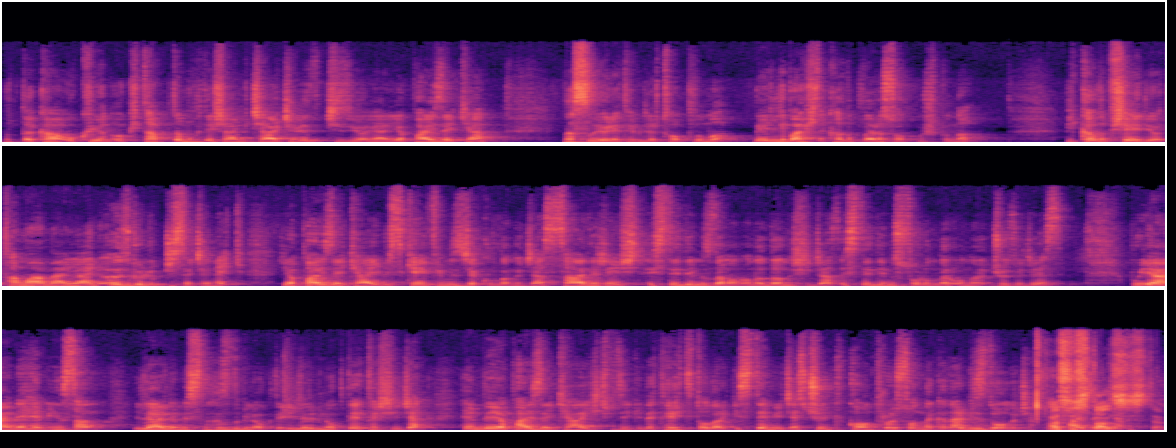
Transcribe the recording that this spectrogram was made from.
Mutlaka okuyun. O kitapta muhteşem bir çerçeve çiziyor. Yani yapay zeka nasıl yönetebilir toplumu? Belli başlı kalıplara sokmuş bunu. Bir kalıp şey diyor tamamen yani özgürlükçü seçenek. Yapay zekayı biz keyfimizce kullanacağız. Sadece işte istediğimiz zaman ona danışacağız. İstediğimiz sorunları ona çözeceğiz. Bu yani hem insan ilerlemesini hızlı bir noktaya, ileri bir noktaya taşıyacak. Hem de yapay zekayı hiçbir şekilde tehdit olarak istemeyeceğiz. Çünkü kontrol sonuna kadar bizde olacak. Yapay Asistan zeka- sistem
